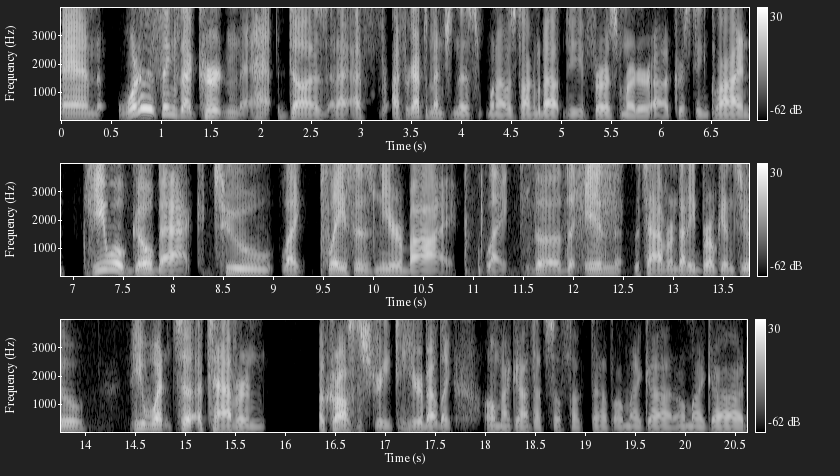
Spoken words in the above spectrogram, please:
And one of the things that Kurten ha- does, and I, I f- I forgot to mention this when I was talking about the first murder, uh, Christine Klein, he will go back to like places nearby, like the the inn, the tavern that he broke into. He went to a tavern across the street to hear about like, oh my god, that's so fucked up. Oh my god, oh my god.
